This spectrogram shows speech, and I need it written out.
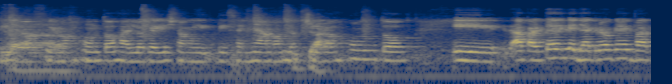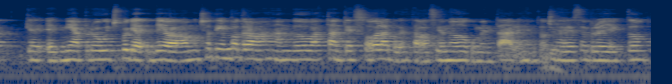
y yo fuimos juntos al location y diseñamos los tiros juntos. Y aparte de que ya creo que, va- que es mi approach, porque llevaba mucho tiempo trabajando bastante sola porque estaba haciendo documentales, entonces ese proyecto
